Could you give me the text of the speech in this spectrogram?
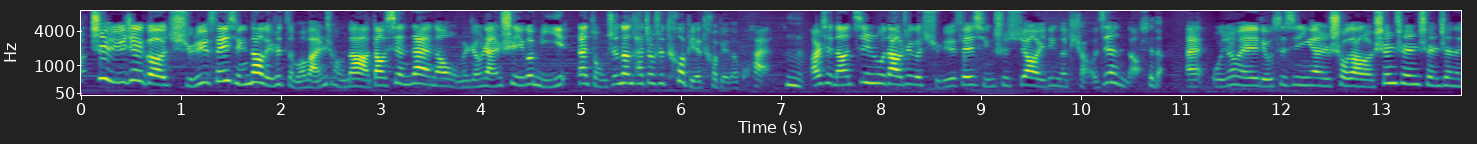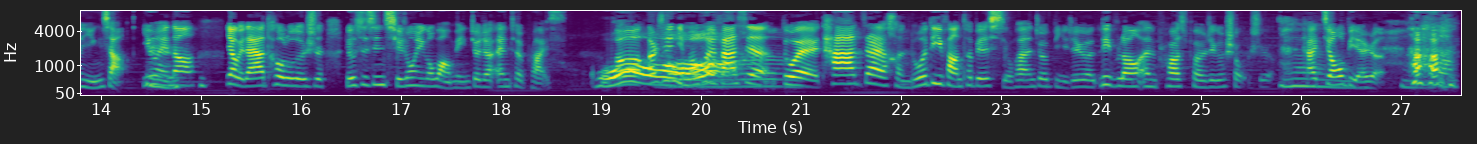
至于这个曲率飞行到底是怎么完成的，到现在呢，我们仍然是一个谜。但总之呢，它就是特别特别的快，嗯，而且呢，进入到这个曲率飞行是需要一定的条件的。是的，哎，我认为刘慈欣应该是受到了深深深深的影响，因为呢，要给大家透露的是，刘慈欣其中一个网名就叫 Enterprise。呃，而且你们会发现，哦对他在很多地方特别喜欢，就比这个 live long and prosper 这个手势，他还教别人，嗯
